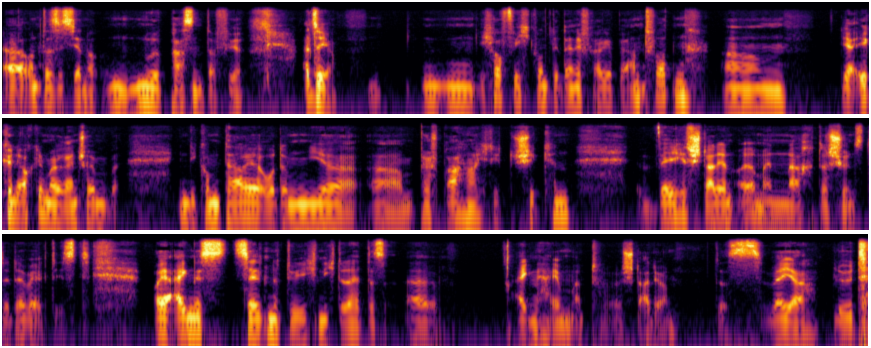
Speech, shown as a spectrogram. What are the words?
äh, und das ist ja noch nur passend dafür. Also ja, ich hoffe, ich konnte deine Frage beantworten. Ähm, ja, ihr könnt ja auch gerne mal reinschreiben, in die Kommentare oder mir ähm, per Sprachnachricht schicken, welches Stadion eurer Meinung nach das schönste der Welt ist. Euer eigenes zählt natürlich nicht oder das äh, eigene Heimatstadion. Das wäre ja blöd.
